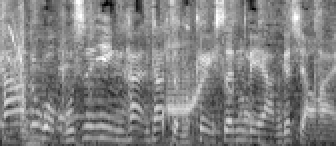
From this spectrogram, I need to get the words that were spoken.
他如果不是硬汉，他怎么可以生两个小孩？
